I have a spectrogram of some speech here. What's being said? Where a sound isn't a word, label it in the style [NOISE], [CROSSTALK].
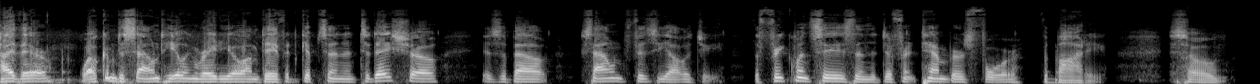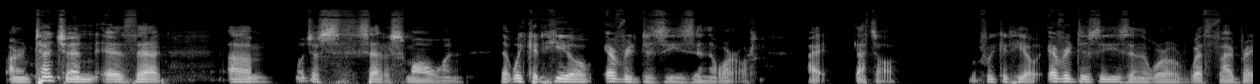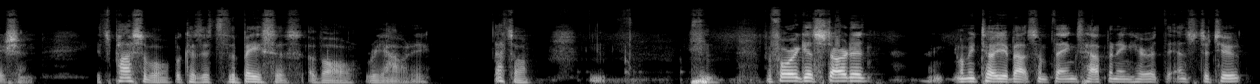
Hi there. Welcome to Sound Healing Radio. I'm David Gibson, and today's show is about sound physiology, the frequencies and the different timbres for the body. So, our intention is that um, we'll just set a small one that we could heal every disease in the world. That's all. If we could heal every disease in the world with vibration, it's possible because it's the basis of all reality. That's all. [LAUGHS] Before we get started, let me tell you about some things happening here at the Institute.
